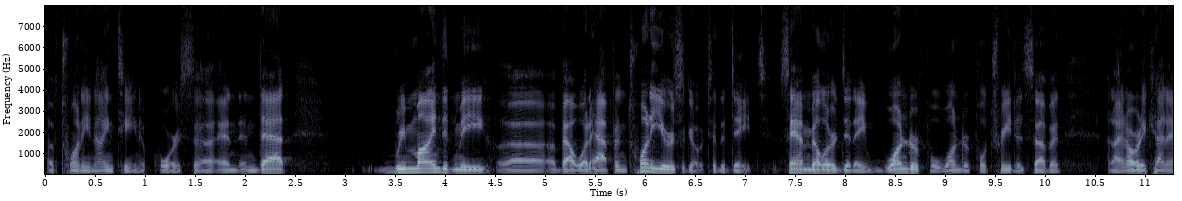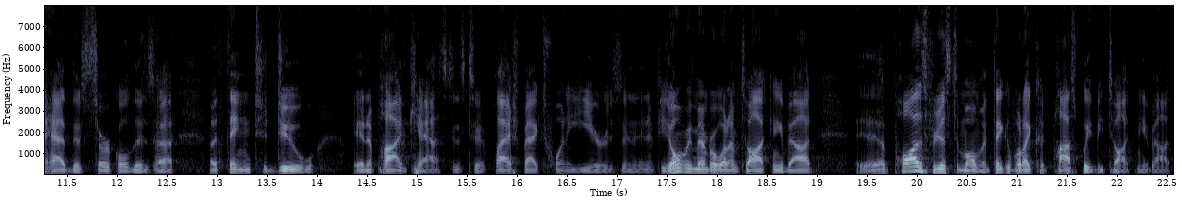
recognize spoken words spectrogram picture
of 2019, of course, uh, and, and that reminded me uh, about what happened 20 years ago to the date. Sam Miller did a wonderful, wonderful treatise of it, and I'd already kind of had this circled as a, a thing to do in a podcast is to flash back 20 years. And, and if you don't remember what I'm talking about, uh, pause for just a moment. Think of what I could possibly be talking about.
